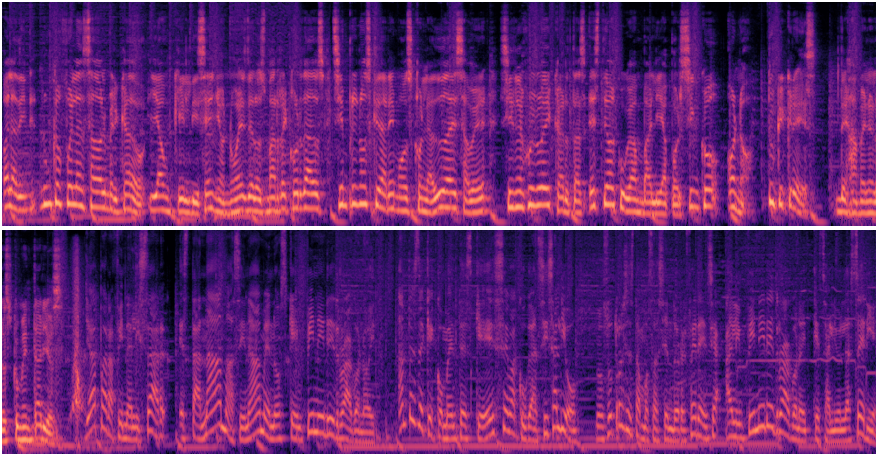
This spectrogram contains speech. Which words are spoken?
Paladin nunca fue lanzado al mercado y aunque el diseño no es de los más recordados, siempre nos quedaremos con la duda de saber si en el juego de cartas este Bakugan valía por 5 o no. ¿Tú qué crees? Déjamelo en los comentarios. Ya para finalizar, está nada más y nada menos que Infinity Dragonoid. Antes de que comentes que ese Bakugan sí salió, nosotros estamos haciendo referencia al Infinity Dragonoid que salió en la serie,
